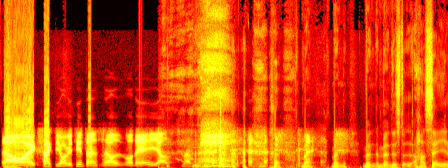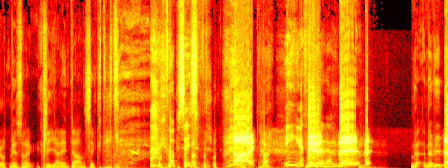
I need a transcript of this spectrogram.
Ja, exakt. Jag vet inte ens vad det är i allt, men... eh, Men, men, men, men det han säger åtminstone kliar inte ansiktet. ja, precis. nej, Inga det, det, det, N- när vi det,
